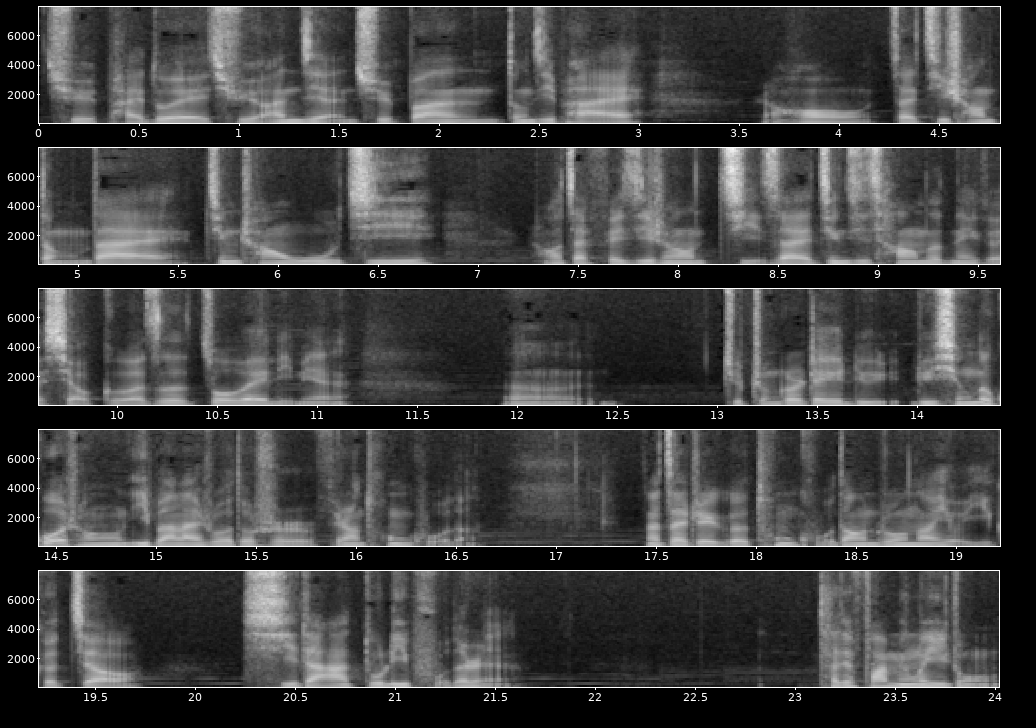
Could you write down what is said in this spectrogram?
去排队去安检去办登机牌，然后在机场等待，经常误机。然后在飞机上挤在经济舱的那个小格子座位里面，嗯，就整个这旅旅行的过程，一般来说都是非常痛苦的。那在这个痛苦当中呢，有一个叫席达·杜利普的人，他就发明了一种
